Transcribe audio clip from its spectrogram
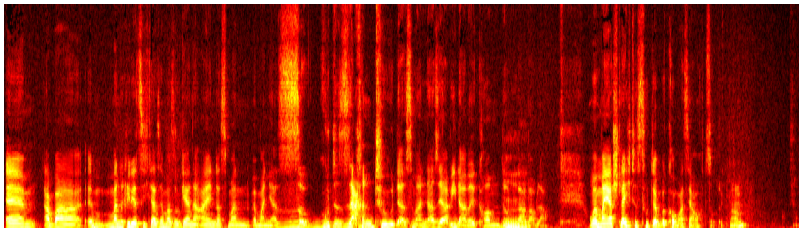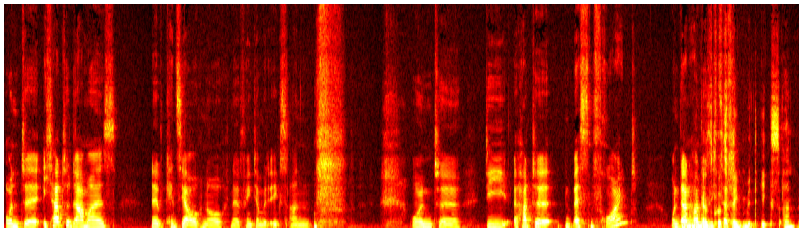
Ähm, aber ähm, man redet sich das immer so gerne ein, dass man, wenn man ja so gute Sachen tut, dass man das ja wiederbekommt und bla bla bla. Und wenn man ja Schlechtes tut, dann bekommt man es ja auch zurück. Ne? Und äh, ich hatte damals ne, kennst ja auch noch, ne, fängt ja mit X an. und äh, die hatte einen besten Freund und dann Warte haben mal ganz kurz, fängt mit X an?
